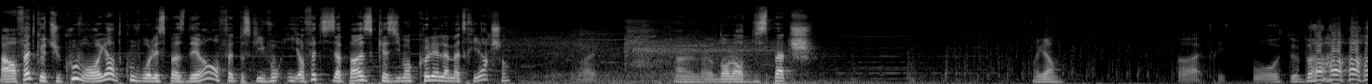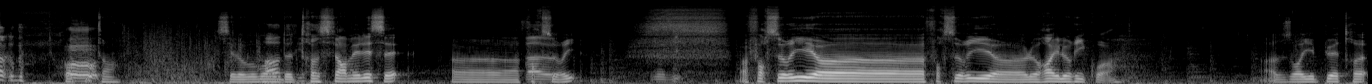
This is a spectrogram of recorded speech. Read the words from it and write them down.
Bah en fait, que tu couvres, regarde, couvre l'espace des rats, en fait, parce qu'ils vont... ils- En fait, ils apparaissent quasiment collés à la matriarche, hein. Ouais. Euh, dans leur dispatch. Regarde. Ah, triste. Oh, de barde Oh putain. C'est le moment Oh, de triste. transformer l'essai. Euh, à Bah, forcerie. Vas-y. À forcerie, euh, à forcerie euh, le rat et le riz, quoi. Ah, vous auriez pu être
